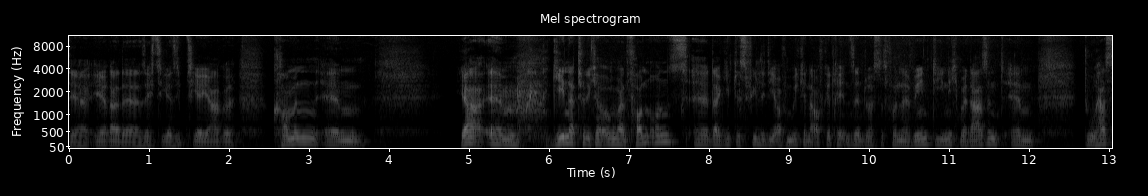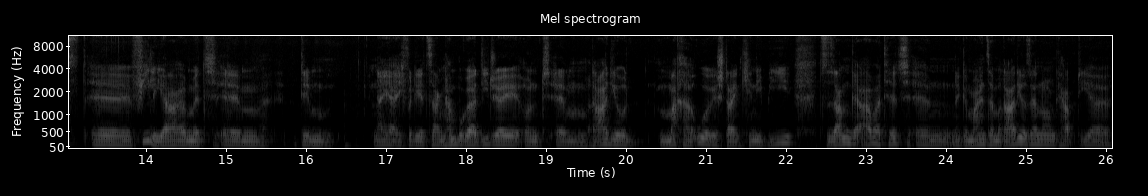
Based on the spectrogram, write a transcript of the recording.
der Ära der 60er, 70er Jahre kommen, ähm, ja, ähm, gehen natürlich auch irgendwann von uns. Äh, da gibt es viele, die auf dem Weekend aufgetreten sind. Du hast es vorhin erwähnt, die nicht mehr da sind. Ähm, du hast äh, viele Jahre mit ähm, dem, naja, ich würde jetzt sagen, Hamburger DJ und ähm, Radiomacher Urgestein Kenny B zusammengearbeitet. Ähm, eine gemeinsame Radiosendung habt ihr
